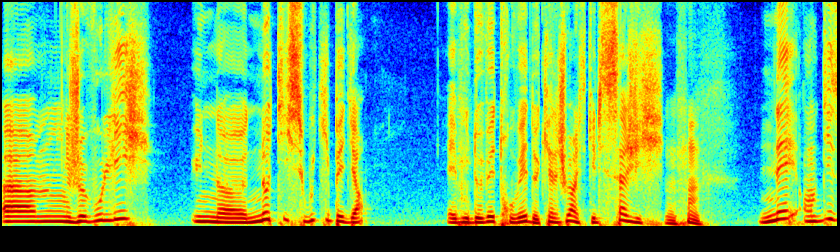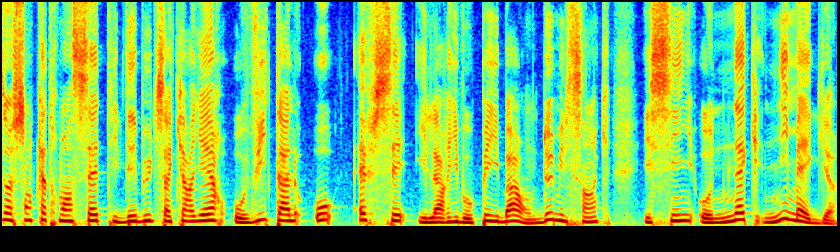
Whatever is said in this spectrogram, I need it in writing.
Euh, je vous lis une notice Wikipédia et vous devez trouver de quel joueur est-ce qu'il s'agit. Mhm. Né en 1987, il débute sa carrière au Vital FC. Il arrive aux Pays-Bas en 2005 et signe au NEC Nijmegen.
